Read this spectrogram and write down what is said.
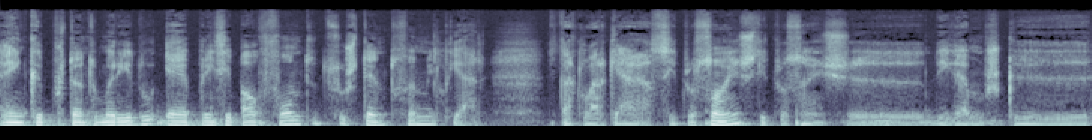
em que, portanto, o marido é a principal fonte de sustento familiar. Está claro que há situações, situações, eh, digamos que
